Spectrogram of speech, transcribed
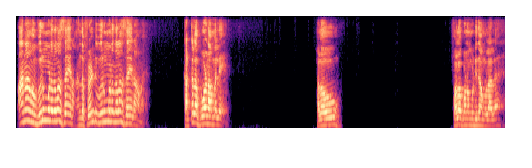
ஆனா அவன் விரும்பினதெல்லாம் செய்யறான் அந்த ஃப்ரெண்ட் விரும்பினதெல்லாம் செய்யறான் அவன். கட்டளை போடாமலே. ஹலோ ஃபாலோ பண்ண முடியுதா உங்களால?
